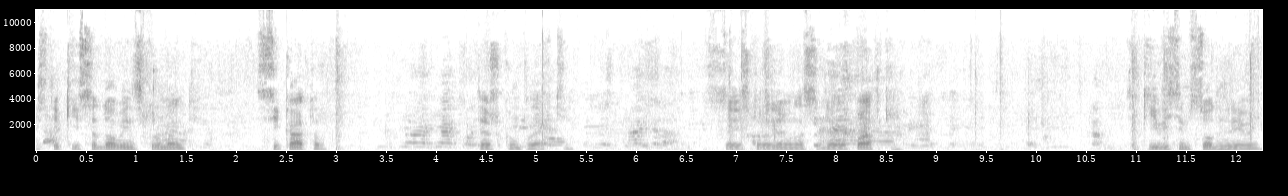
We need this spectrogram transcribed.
Ось такий садовий інструмент, сікатор, теж в комплекті. З цієї сторони у нас іде лопатки. Такі 800 гривень.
